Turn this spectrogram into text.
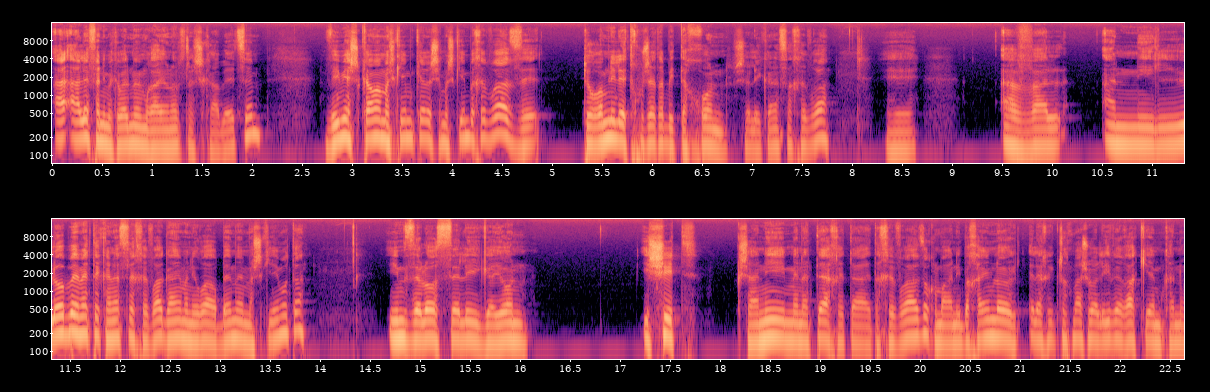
א', אני מקבל מהם רעיונות להשקעה בעצם, ואם יש כמה משקיעים כאלה שמשקיעים בחברה, זה תורם לי לתחושת הביטחון של להיכנס לחברה. אבל אני לא באמת אכנס לחברה, גם אם אני רואה הרבה מהם משקיעים אותה, אם זה לא עושה לי היגיון אישית, כשאני מנתח את, החברה הזו, כלומר, אני בחיים לא אלך לקנות משהו על עיוור רק כי הם קנו.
